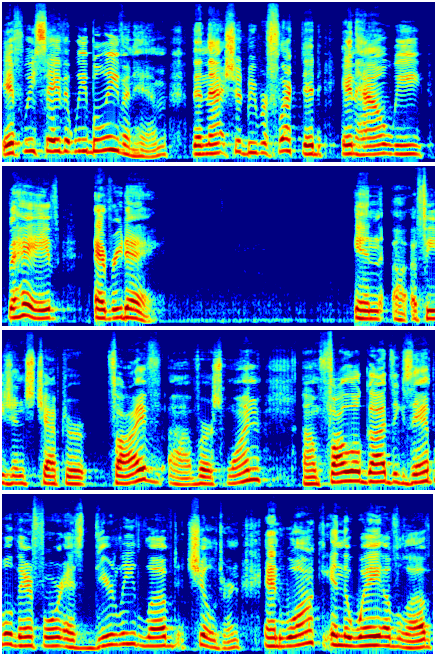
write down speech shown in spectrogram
If we say that we believe in Him, then that should be reflected in how we behave every day. In uh, Ephesians chapter 5, uh, verse 1. Um, follow God's example, therefore, as dearly loved children, and walk in the way of love,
